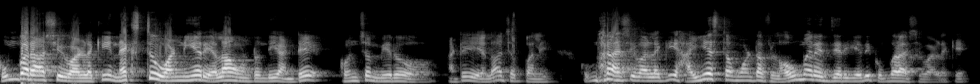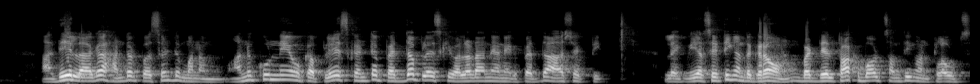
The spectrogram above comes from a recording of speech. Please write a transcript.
కుంభరాశి వాళ్ళకి నెక్స్ట్ వన్ ఇయర్ ఎలా ఉంటుంది అంటే కొంచెం మీరు అంటే ఎలా చెప్పాలి? కుంభరాశి వాళ్ళకి highest amount of love marriage జరిగేది కుంభరాశి వాళ్ళకి. అదేలాగా హండ్రెడ్ పర్సెంట్ మనం అనుకునే ఒక ప్లేస్ కంటే పెద్ద ప్లేస్కి వెళ్ళడాన్ని అనే పెద్ద ఆసక్తి. Like VR setting on the ground but they talk about something on clouds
